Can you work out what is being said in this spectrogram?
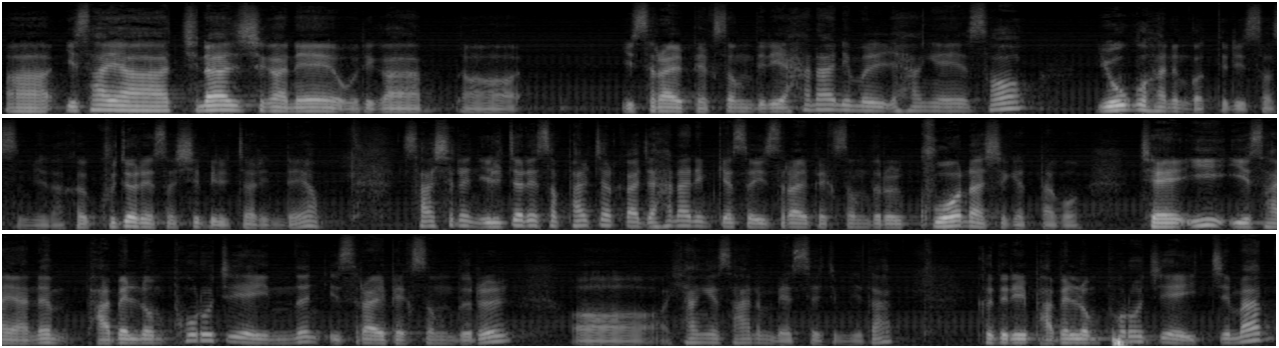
아, 이사야 지난 시간에 우리가 어, 이스라엘 백성들이 하나님을 향해서 요구하는 것들이 있었습니다. 그 9절에서 11절인데요. 사실은 1절에서 8절까지 하나님께서 이스라엘 백성들을 구원하시겠다고 제2 이사야는 바벨론 포로지에 있는 이스라엘 백성들을 어, 향해서 하는 메시지입니다. 그들이 바벨론 포로지에 있지만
